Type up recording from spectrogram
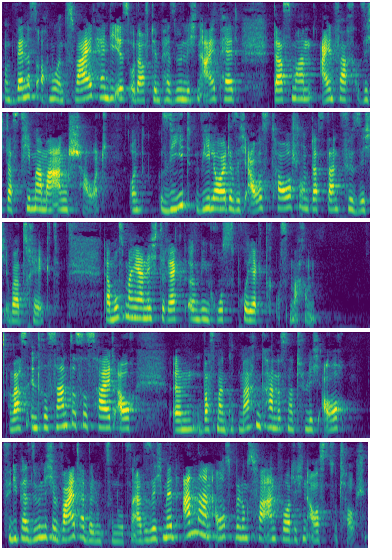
und wenn es auch nur ein Zweithandy ist oder auf dem persönlichen iPad, dass man einfach sich das Thema mal anschaut und sieht, wie Leute sich austauschen und das dann für sich überträgt. Da muss man ja nicht direkt irgendwie ein großes Projekt draus machen. Was interessant ist, ist halt auch, ähm, was man gut machen kann, ist natürlich auch für die persönliche Weiterbildung zu nutzen, also sich mit anderen Ausbildungsverantwortlichen auszutauschen.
